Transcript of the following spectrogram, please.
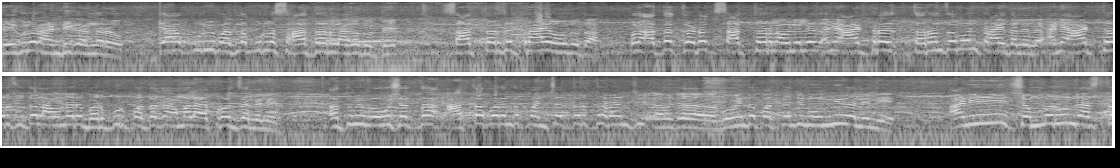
रेग्युलर हंडी करणार आहोत. त्यापूर्वी बदलापूरला सहा थर लागत होते. सात थरचा ट्राय होत होता. पण आता कडक सात थर लावलेले आहेत आणि आठ थर थरांचा पण ट्राय झालेला आहे. आणि आठ थरसुद्धा लावणारे भरपूर पथकं आम्हाला अप्रोच झालेले आहेत. आता तुम्ही बघू शकता आतापर्यंत पंच्याहत्तर थरांची म्हणजे गोविंद पथकांची नोंदणी झालेली आहे. आणि शंभरहून जास्त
